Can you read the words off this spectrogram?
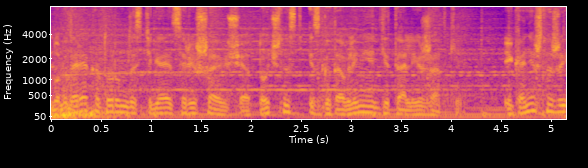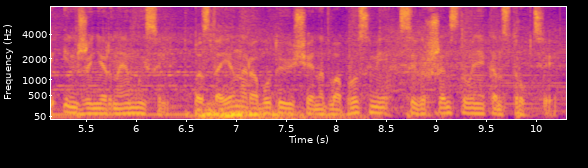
благодаря которым достигается решающая точность изготовления деталей жатки. И, конечно же, инженерная мысль, постоянно работающая над вопросами совершенствования конструкции –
